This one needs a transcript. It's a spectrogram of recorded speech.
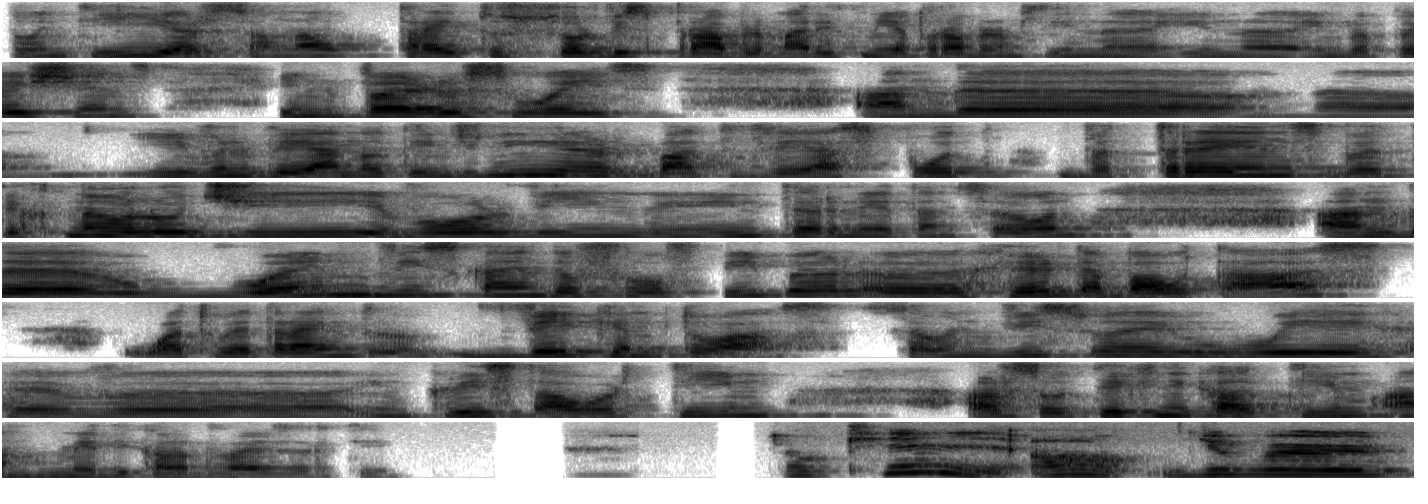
20 years so now try to solve this problem, arrhythmia problems in, uh, in, uh, in the patients in various ways and uh, even they are not engineers, but they are spot the trends, the technology evolving, internet, and so on. And uh, when these kind of, of people uh, heard about us, what we're trying to, they came to us. So in this way, we have uh, increased our team, also technical team and medical advisor team. Okay. Oh, you were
